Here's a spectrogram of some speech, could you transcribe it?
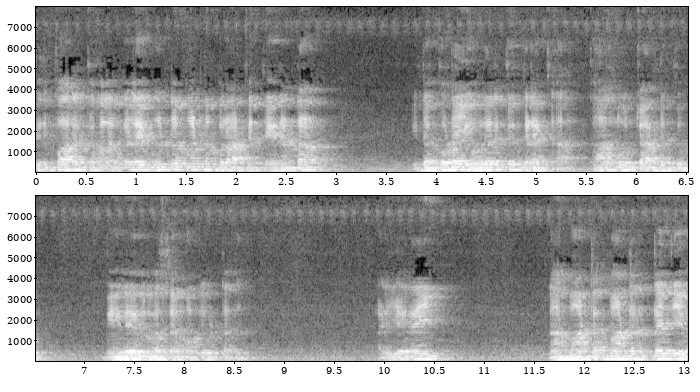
திருப்பார மலங்களை மீண்டும் மீண்டும் பிரார்த்தித்தேன் என்றால் இந்த கொடை ஒருவருக்கு கிடைக்காது. கால் நூற்றாண்டுக்கும் மேலே ஒரு வருஷம் வந்துவிட்டது. அடியனை நான் மாட்டன் மாட்டன் இடைஞ்சே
